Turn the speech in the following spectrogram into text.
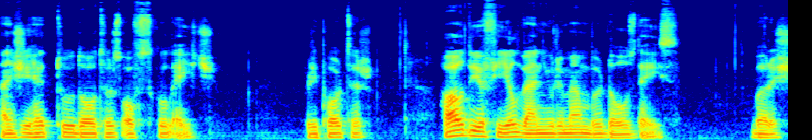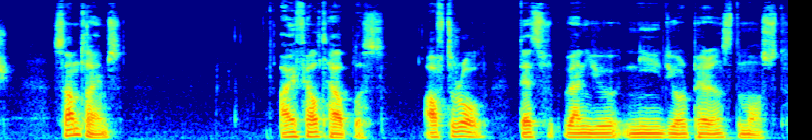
and she had two daughters of school age. Reporter, how do you feel when you remember those days? Barış. sometimes I felt helpless. After all, that's when you need your parents the most.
